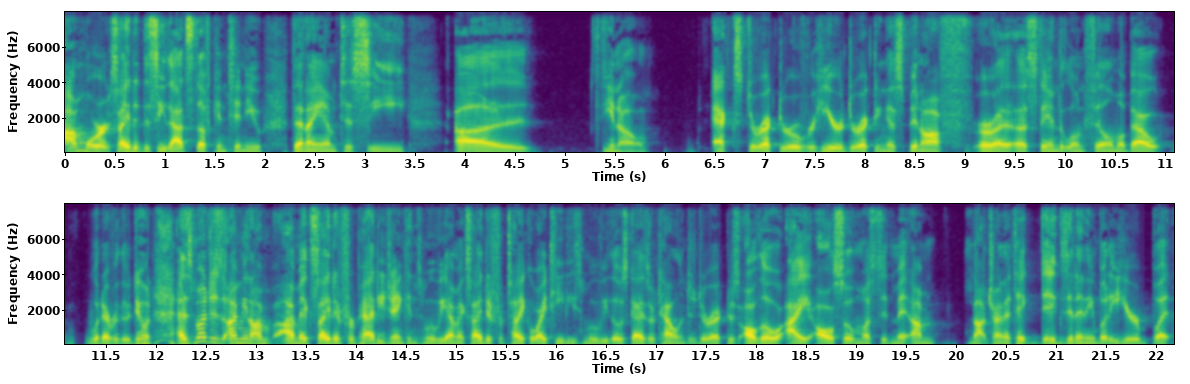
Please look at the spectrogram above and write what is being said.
I'm more excited to see that stuff continue than I am to see, uh, you know, ex director over here directing a spin-off or a, a standalone film about whatever they're doing. As much as I mean, I'm I'm excited for Patty Jenkins' movie. I'm excited for Taika Waititi's movie. Those guys are talented directors. Although I also must admit, I'm not trying to take digs at anybody here, but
